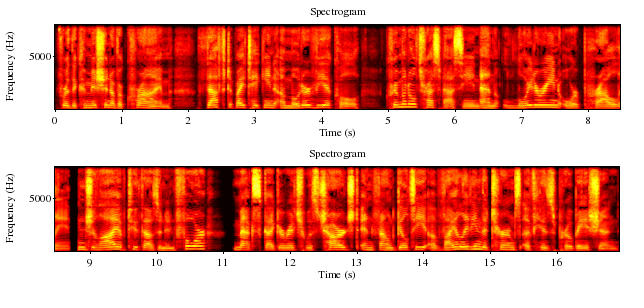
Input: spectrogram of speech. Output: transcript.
for the commission of a crime, theft by taking a motor vehicle, criminal trespassing, and loitering or prowling. In July of 2004, Max Giegerich was charged and found guilty of violating the terms of his probation.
